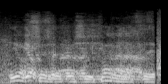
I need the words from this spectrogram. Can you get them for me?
Io, Io sempre così, parlate.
